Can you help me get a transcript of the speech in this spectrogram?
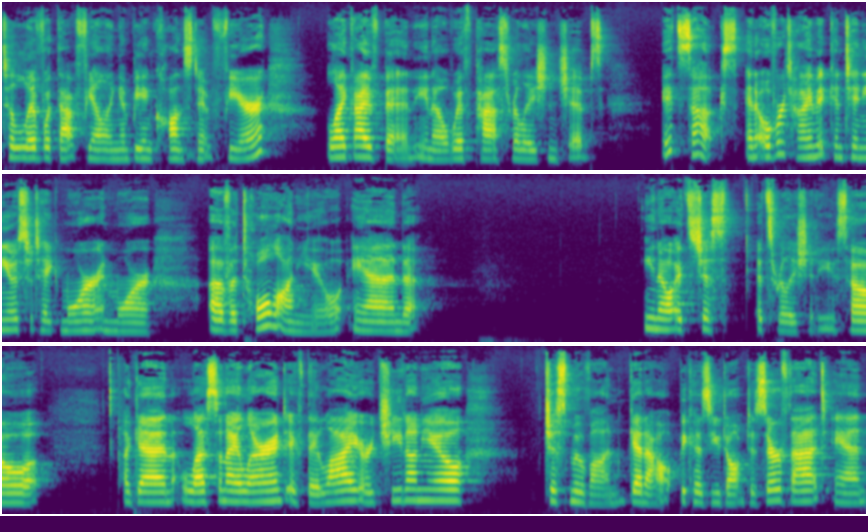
to live with that feeling and be in constant fear like I've been, you know, with past relationships. It sucks. And over time, it continues to take more and more of a toll on you. And, you know, it's just, it's really shitty. So, Again, lesson I learned if they lie or cheat on you, just move on, get out because you don't deserve that. And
